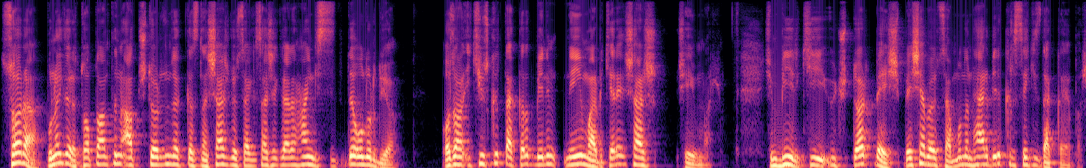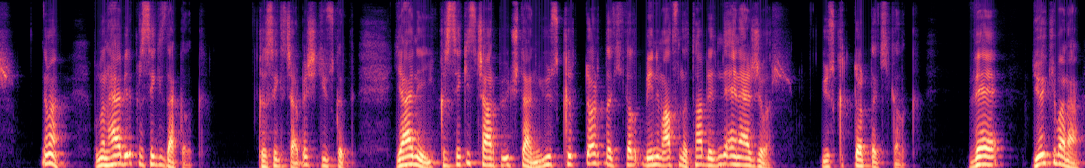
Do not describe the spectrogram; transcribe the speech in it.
Sonra buna göre toplantının 64. dakikasında şarj göstergesi aşağıdakilerden hangisi de olur diyor. O zaman 240 dakikalık benim neyim var bir kere? Şarj şeyim var. Şimdi 1, 2, 3, 4, 5. 5'e bölsem bunların her biri 48 dakika yapar. Değil mi? Bunların her biri 48 dakikalık. 48 çarpı 5 240. Yani 48 çarpı 3'ten 144 dakikalık benim aslında tabletimde enerji var. 144 dakikalık. Ve diyor ki bana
